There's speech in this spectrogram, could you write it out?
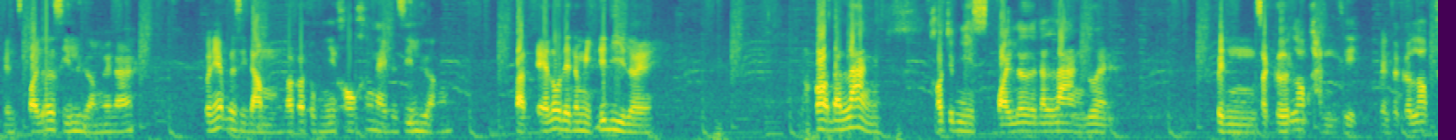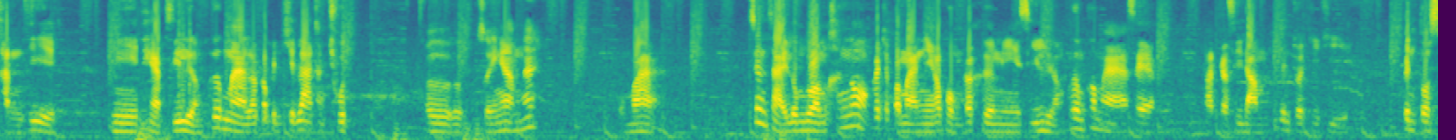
เป็นสปอยเลอร์สีเหลืองเลยนะ ตัวนี้เป็นสีดำแล้วก็ตรงนี้เขาข้างในเป็นสีเหลือง ตัดแอโร d y นามิกได้ดีเลย แล้วก็ด้านล่างเขาจะมีสปอยเลอร์ด้านล่างด้วย เป็นสเกิร์ตรอบคันสิ เป็นสเกิร์ตรอบคันที่มีแถบสีเหลืองเพิ่มมาแล้วก็เป็นคลิปล่าทั้งชุด เออ สวยงามนะ ผมว่า เส้นสายรวมๆข้างนอกก็จะประมาณนี้ครับผมก็คือมีสีเหลืองเพิ่มเข้ามาแซมตัดกับสีดำที่เป็นตัว GT เป็นตัวส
